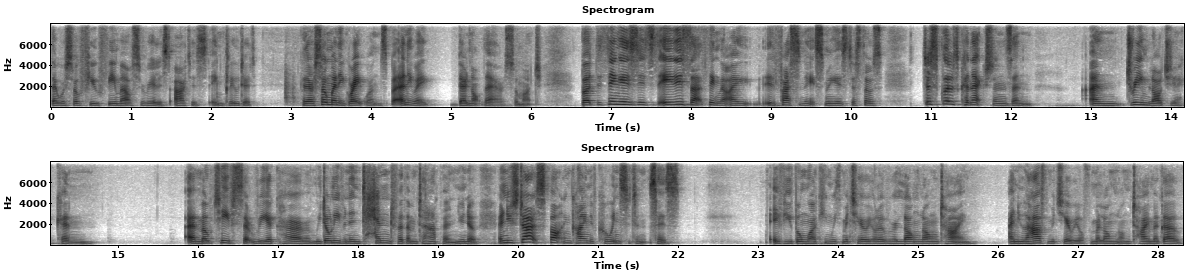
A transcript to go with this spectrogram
there were so few female surrealist artists included. There are so many great ones, but anyway, they're not there so much. But the thing is, it's, it is that thing that I it fascinates me is just those, just those connections and and dream logic and uh, motifs that reoccur and we don't even intend for them to happen, you know. And you start spotting kind of coincidences if you've been working with material over a long, long time and you have material from a long, long time ago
